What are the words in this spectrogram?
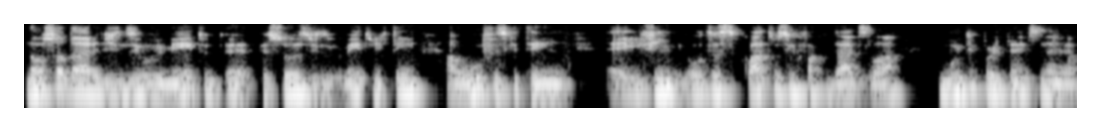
não só da área de desenvolvimento, é, pessoas de desenvolvimento, a gente tem a UFES que tem, é, enfim, outras quatro ou cinco faculdades lá muito importantes, né,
